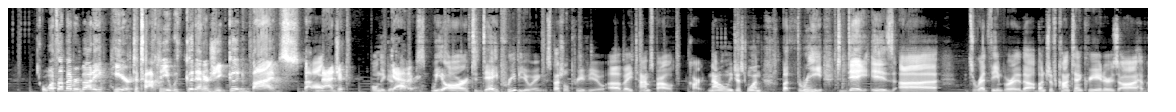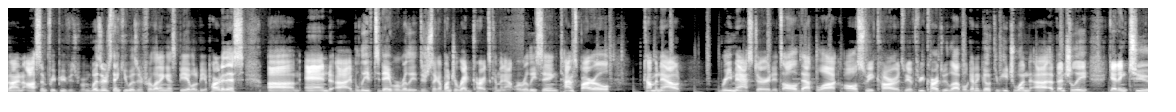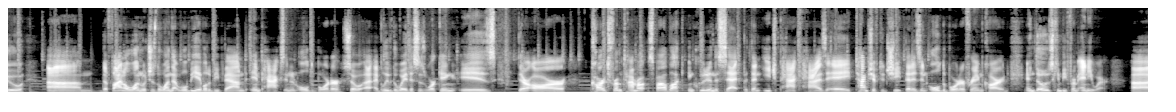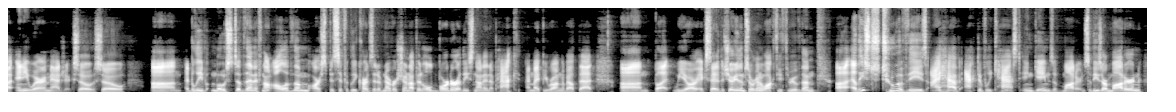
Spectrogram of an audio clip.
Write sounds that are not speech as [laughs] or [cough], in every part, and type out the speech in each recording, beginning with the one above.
What's up, everybody? Here to talk to you with good energy, good vibes about All- magic. Only good Gathering. vibes. We are today previewing a special preview of a time spiral card. Not only just one, but three. Today is uh it's red themed where the, a bunch of content creators uh, have gotten awesome free previews from Wizards. Thank you, Wizard, for letting us be able to be a part of this. Um, and uh, I believe today we're really there's like a bunch of red cards coming out. We're releasing Time Spiral coming out remastered. It's all of that block, all sweet cards. We have three cards we love. We're going to go through each one, uh, eventually getting to um, the final one, which is the one that will be able to be found impacts in an old border. So uh, I believe the way this is working is there are cards from Time Spiral Block included in the set, but then each pack has a time shifted sheet that is an old border frame card, and those can be from anywhere, uh, anywhere in Magic. So so. Um, I believe most of them, if not all of them, are specifically cards that have never shown up in Old Border, at least not in a pack. I might be wrong about that. Um, but we are excited to show you them, so we're going to walk through three of them. Uh, at least two of these I have actively cast in games of Modern. So these are Modern.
